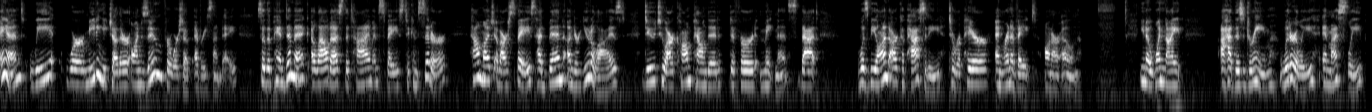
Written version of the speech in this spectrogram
And we were meeting each other on Zoom for worship every Sunday. So the pandemic allowed us the time and space to consider how much of our space had been underutilized due to our compounded deferred maintenance that was beyond our capacity to repair and renovate on our own. You know, one night I had this dream, literally in my sleep,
